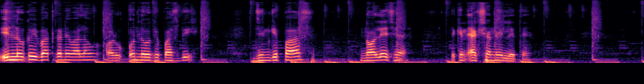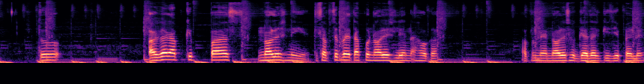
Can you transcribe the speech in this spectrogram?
इन लोगों की भी बात करने वाला हूँ और उन लोगों के पास भी, जिनके पास नॉलेज है, लेकिन एक्शन नहीं लेते हैं। तो अगर आपके पास नॉलेज नहीं है तो सबसे पहले तो आपको नॉलेज लेना होगा। अपने नॉलेज को गैदर कीजिए पहले,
